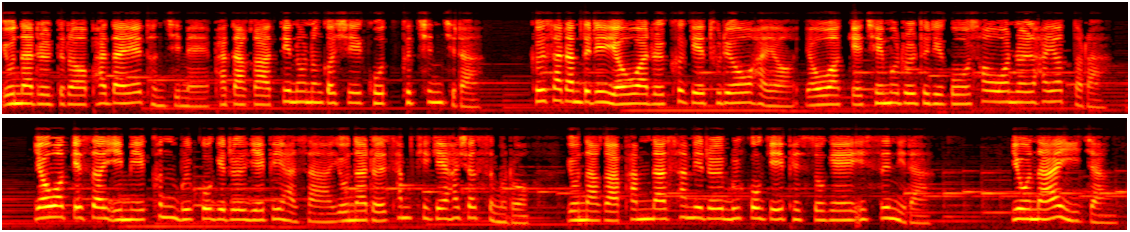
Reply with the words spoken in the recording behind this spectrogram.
요나를 들어 바다에 던짐에 바다가 뛰노는 것이 곧 그친지라. 그 사람들이 여호와를 크게 두려워하여 여호와께 제물을 드리고 서원을 하였더라. 여호와께서 이미 큰 물고기를 예비하사 요나를 삼키게 하셨으므로 요나가 밤낮 3일을 물고기 뱃속에 있으니라. 요나 2장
